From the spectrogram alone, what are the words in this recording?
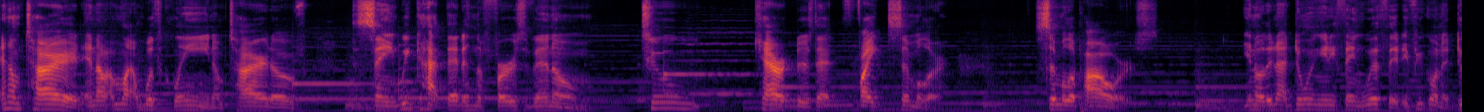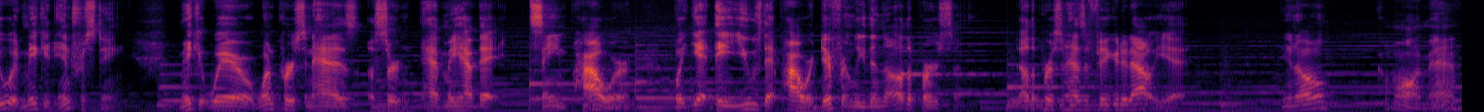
And I'm tired. And I'm like, I'm with Clean. I'm tired of the same. We got that in the first Venom. Two characters that fight similar, similar powers. You know, they're not doing anything with it. If you're going to do it, make it interesting. Make it where one person has a certain have may have that same power but yet they use that power differently than the other person. The other person hasn't figured it out yet. You know? Come on man.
